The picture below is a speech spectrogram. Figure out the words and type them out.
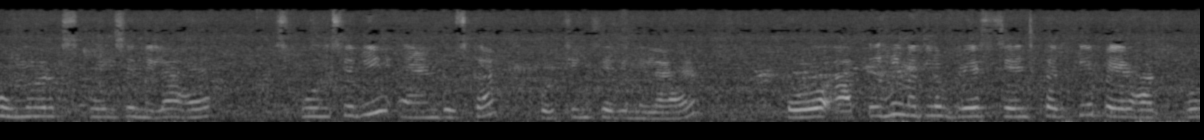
होमवर्क स्कूल से मिला है स्कूल से भी एंड उसका कोचिंग से भी मिला है। तो आते ही मतलब ड्रेस चेंज करके पैर हाथ धो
